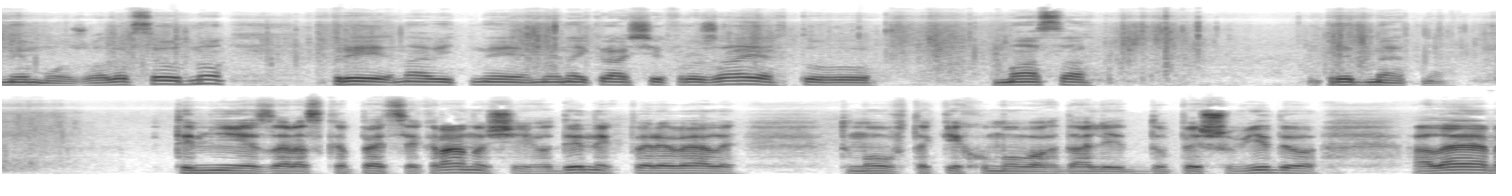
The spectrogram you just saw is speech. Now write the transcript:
не можу. Але все одно при навіть не, не найкращих врожаях, то маса предметна. Темніє зараз капець як рано, ще й годинник перевели, тому в таких умовах далі допишу відео. Але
